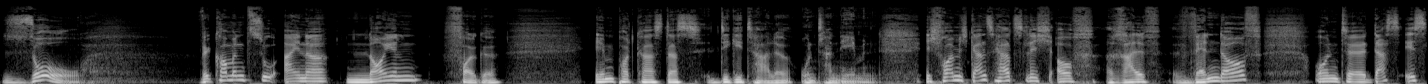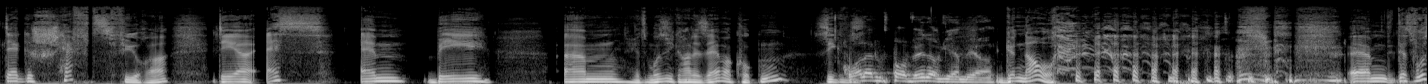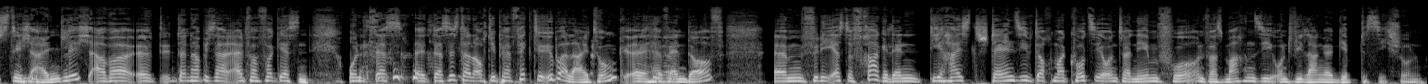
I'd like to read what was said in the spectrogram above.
So, willkommen zu einer neuen Folge im Podcast Das digitale Unternehmen. Ich freue mich ganz herzlich auf Ralf Wendorf und äh, das ist der Geschäftsführer der SMB. Ähm, jetzt muss ich gerade selber gucken. Sie Rohrleitungsbau Wildung GmbH. Genau. ähm, das wusste ich eigentlich, aber äh, dann habe ich es halt einfach vergessen. Und das, äh, das ist dann auch die perfekte Überleitung, äh, Herr ja. Wendorf, ähm, für die erste Frage. Denn die heißt, stellen Sie doch mal kurz Ihr Unternehmen vor und was machen Sie und wie lange gibt es sich schon?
